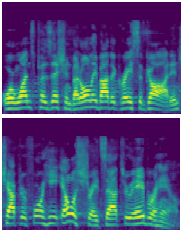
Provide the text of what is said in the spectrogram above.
or one's position, but only by the grace of God. In chapter 4, he illustrates that through Abraham.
